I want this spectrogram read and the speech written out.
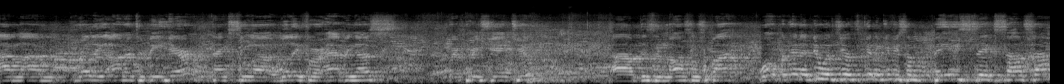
I'm, I'm really honored to be here. Thanks to uh, Willie for having us. We appreciate you. Um, this is an awesome spot. What we're gonna do is just gonna give you some basic salsa.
